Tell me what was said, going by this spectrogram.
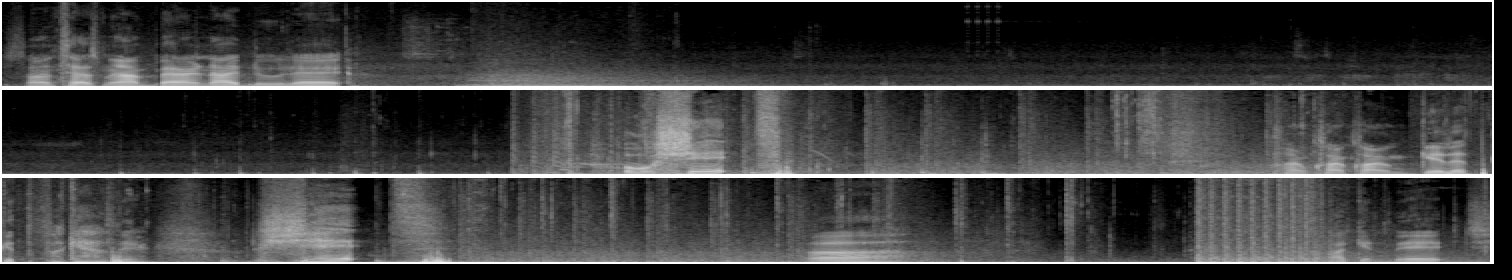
Someone tells me I better not do that. Oh shit! Climb, climb, climb, get it, get the fuck out of there. Shit! Ugh. Fucking bitch.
